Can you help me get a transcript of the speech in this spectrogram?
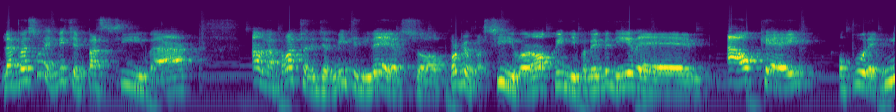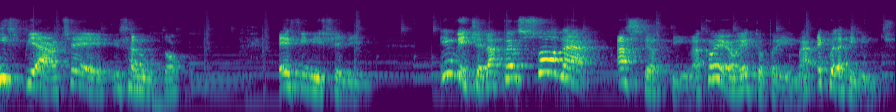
La persona invece passiva ha un approccio leggermente diverso, proprio passivo, no? Quindi potrebbe dire, ah ok, oppure mi spiace ti saluto. E finisce lì. Invece la persona assertiva, come abbiamo detto prima, è quella che vince.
